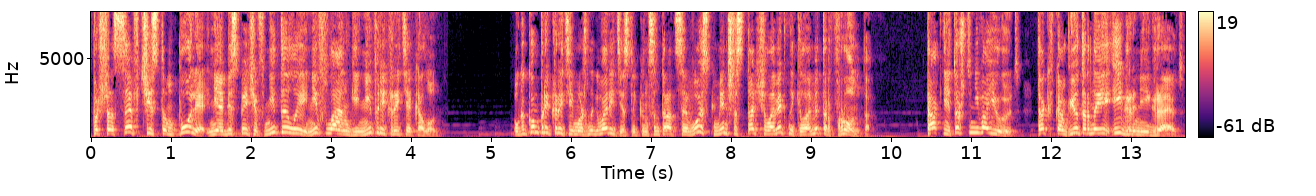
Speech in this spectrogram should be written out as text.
по шоссе в чистом поле, не обеспечив ни тылы, ни фланги, ни прикрытие колонн. О каком прикрытии можно говорить, если концентрация войск меньше 100 человек на километр фронта? Так не то, что не воюют, так в компьютерные игры не играют.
